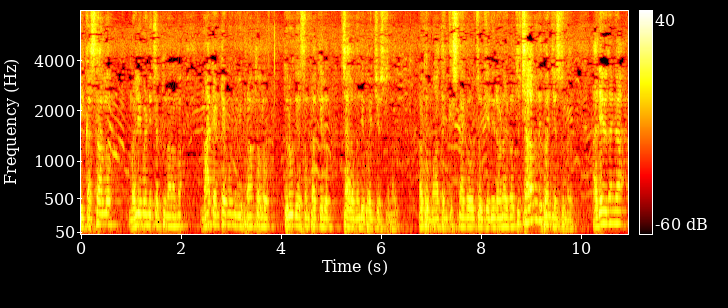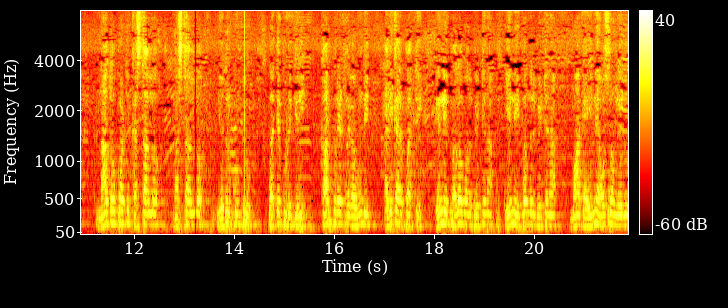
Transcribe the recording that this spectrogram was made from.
ఈ కష్టాల్లో మళ్ళీ మళ్ళీ చెప్తున్నానమ్మా. నాకంటే ముందు మీ ప్రాంతంలో తెలుగుదేశం పార్టీలో చాలా మంది పనిచేస్తున్నారు. అటు మాతం కృష్ణ కావచ్చు జని రాణా కావచ్చు చాలా మంది పనిచేస్తున్నారు. అదేవిధంగా నాతో పాటు కష్టాల్లో నష్టాల్లో ఎదుర్కొంటూ బద్దెపూడి గిరి కార్పొరేటర్గా ఉండి అధికార పార్టీ ఎన్ని ప్రలోభాలు పెట్టినా ఎన్ని ఇబ్బందులు పెట్టినా మాకు అవన్నీ అవసరం లేదు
